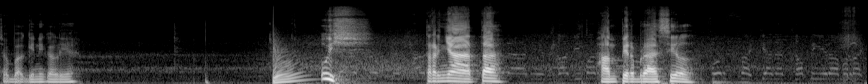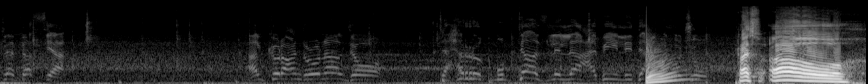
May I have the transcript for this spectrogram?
Coba gini kali ya. Wih, ternyata hampir berhasil. Res, oh.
